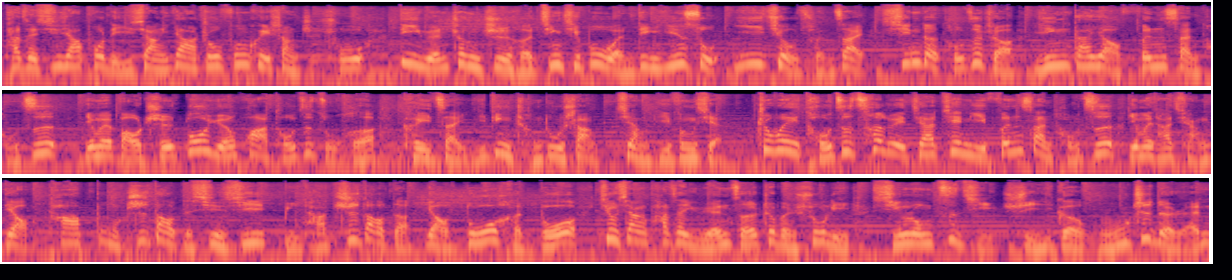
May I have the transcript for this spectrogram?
他在新加坡的一项亚洲峰会上指出，地缘政治和经济不稳定因素依旧存在，新的投资者应该要分散投资，因为保持多元化投资组合。可以在一定程度上降低风险。这位投资策略家建议分散投资，因为他强调他不知道的信息比他知道的要多很多。就像他在《原则》这本书里形容自己是一个无知的人，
